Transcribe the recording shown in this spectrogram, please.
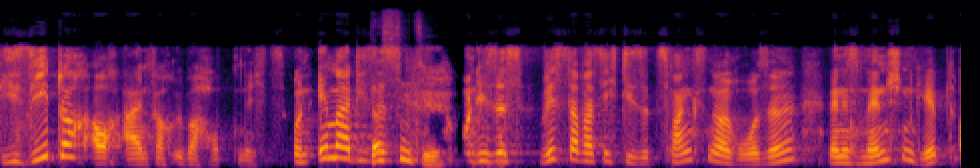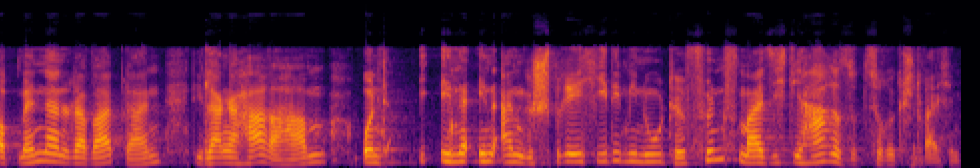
Die sieht doch auch einfach überhaupt nichts. Und immer dieses. Das tut sie. Und dieses, wisst ihr, was ich, diese Zwangsneurose, wenn es Menschen gibt, ob Männlein oder Weiblein, die lange Haare haben und in, in einem Gespräch jede Minute fünfmal sich die Haare so zurückstreichen.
